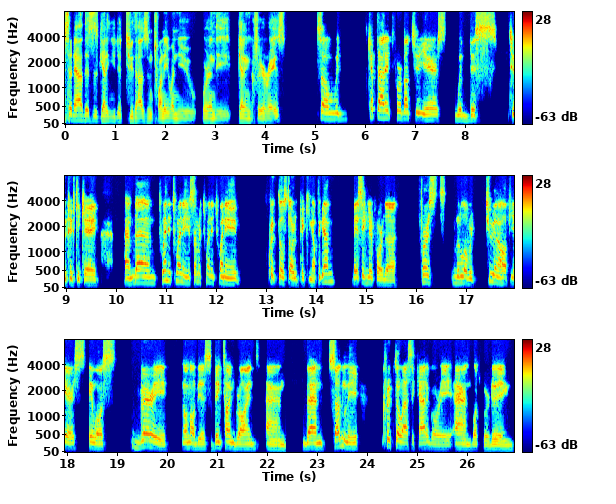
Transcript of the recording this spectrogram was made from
So now this is getting you to 2020 when you were in the getting for your raise. So we kept at it for about two years with this 250K. And then 2020, summer 2020, crypto started picking up again. Basically, for the first little over two and a half years, it was very non-obvious, big time grind. And then suddenly crypto as a category and what we're doing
